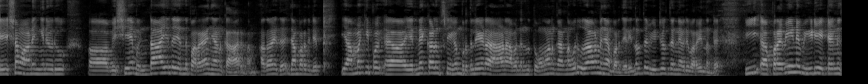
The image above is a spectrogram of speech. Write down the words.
ശേഷമാണ് ഇങ്ങനെ ഒരു വിഷയം ഉണ്ടായത് എന്ന് പറയാൻ ഞാൻ കാരണം. അതായത് ഞാൻ പറഞ്ഞില്ലേ ഈ അമ്മയ്ക്ക് ഇപ്പോൾ എന്നെക്കാളും സ്നേഹം മൃദുലയുടെ ആണ് അവൻ എന്ന് തോന്നാൻ കാരണം ഒരു ഉദാഹരണം ഞാൻ പറഞ്ഞുതരാം. ഇന്നത്തെ വീഡിയോയിൽ തന്നെ അവർ പറയുന്നുണ്ട് ഈ പ്രവീണ് വീഡിയോ ഇട്ടതിന്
